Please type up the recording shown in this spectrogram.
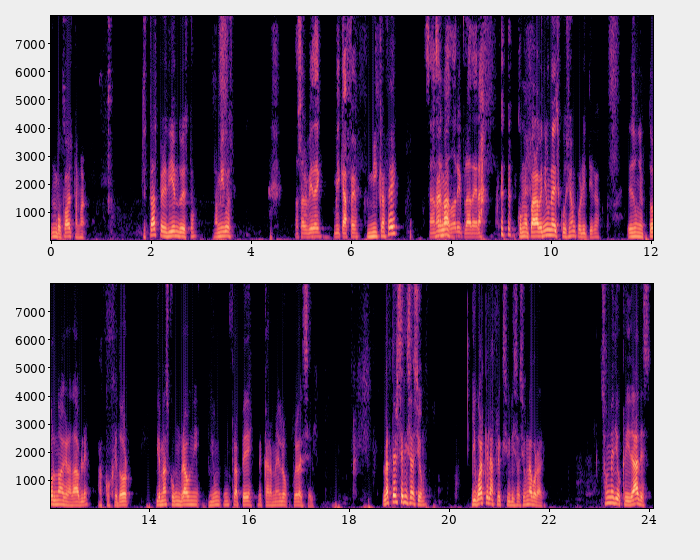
Un bocado está mal. Si estás perdiendo esto, amigos. No se olviden, mi café. Mi café. San Salvador y Pradera. como para venir una discusión política. Es un entorno agradable, acogedor, y además con un brownie y un, un frappé de caramelo fuera de serie. La tercerización igual que la flexibilización laboral. Son mediocridades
